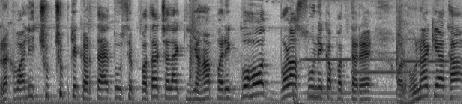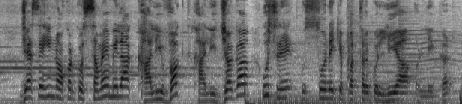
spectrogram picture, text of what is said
रखवाली छुप छुप के करता है तो उसे पता चला कि यहाँ पर एक बहुत बड़ा सोने का पत्थर है। और होना क्या था? जैसे ही नौकर को समय मिला, खाली वक्त, खाली जगह, उसने उस सोने के पत्थर को लिया और लेकर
